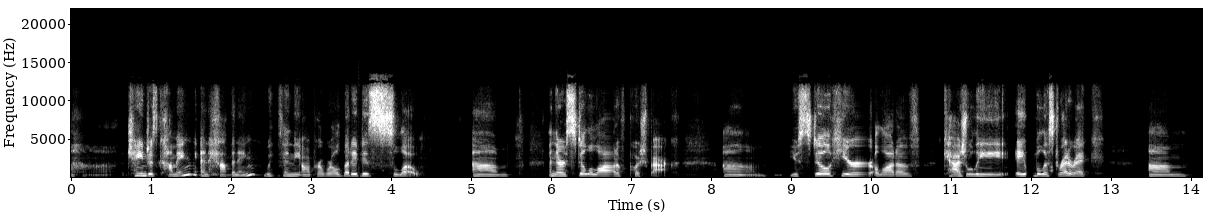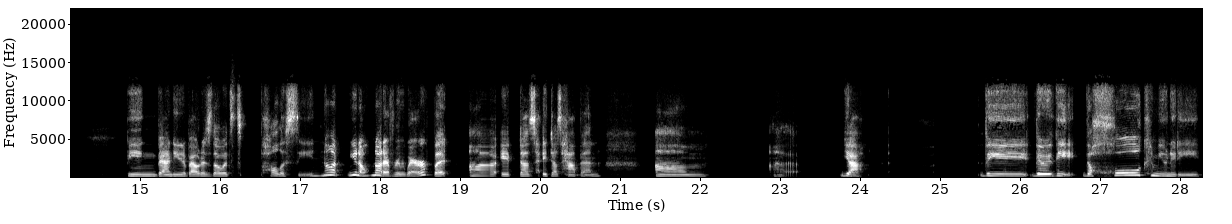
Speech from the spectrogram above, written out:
uh, change is coming and happening within the opera world, but it is slow. Um, and there's still a lot of pushback. Um, you still hear a lot of casually ableist rhetoric um, being bandied about as though it's policy. Not, you know, not everywhere, but uh, it does it does happen. Um, uh, yeah, the the the the whole community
